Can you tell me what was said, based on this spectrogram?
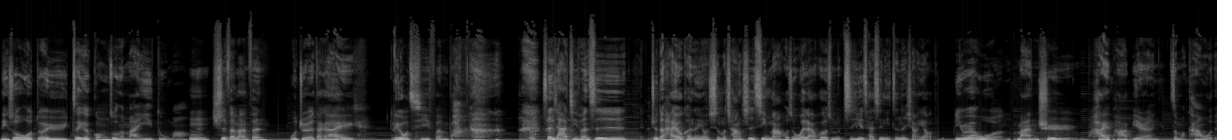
你说我对于这个工作的满意度吗？嗯，十分满分，我觉得大概六七分吧。剩下的几分是觉得还有可能有什么尝试性吗？或者未来会有什么职业才是你真的想要的？因为我蛮去害怕别人怎么看我的。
